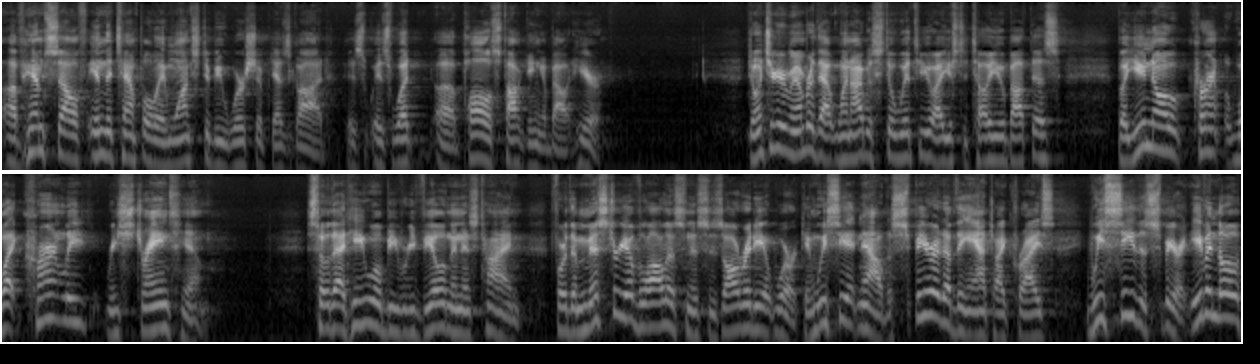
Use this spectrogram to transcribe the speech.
of himself in the temple and wants to be worshiped as God, is, is what uh, Paul is talking about here. Don't you remember that when I was still with you, I used to tell you about this? But you know current, what currently restrains him, so that he will be revealed in his time. For the mystery of lawlessness is already at work, and we see it now. The spirit of the Antichrist, we see the spirit. Even though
